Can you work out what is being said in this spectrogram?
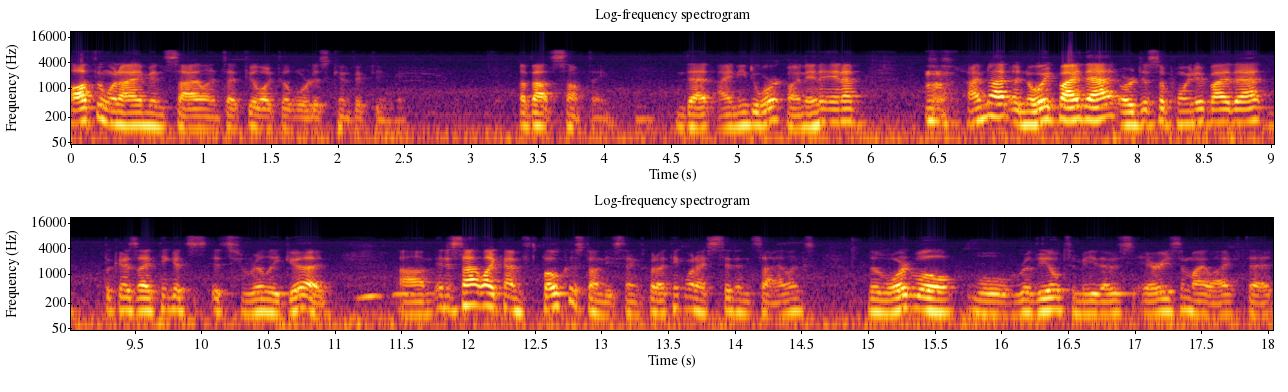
Often when I am in silence, I feel like the Lord is convicting me about something that I need to work on, and, and I'm I'm not annoyed by that or disappointed by that because I think it's it's really good, um, and it's not like I'm focused on these things. But I think when I sit in silence, the Lord will will reveal to me those areas in my life that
